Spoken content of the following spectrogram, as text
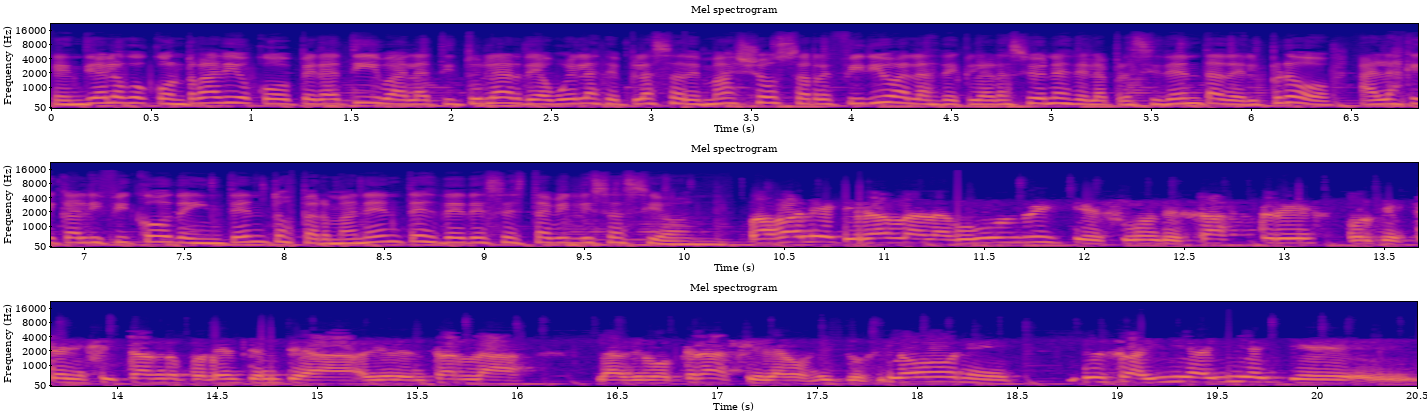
En diálogo con Radio Cooperativa, la titular de Abuelas de Plaza de Mayo se refirió a las declaraciones de la presidenta del PRO, a las que calificó de intentos permanentes de desestabilización. Más vale tirarla a la Bullrich, que es un desastre porque está incitando permanentemente a violentar la, la democracia y la constitución y eso ahí ahí hay que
